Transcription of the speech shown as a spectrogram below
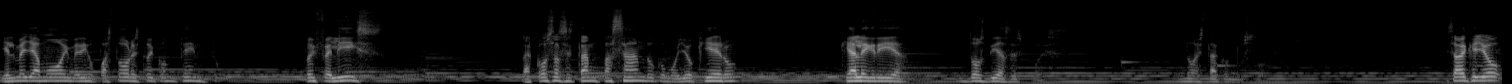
Y él me llamó y me dijo, pastor, estoy contento Estoy feliz. Las cosas están pasando como yo quiero. Qué alegría. Dos días después, no está con nosotros. Y sabe que yo,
